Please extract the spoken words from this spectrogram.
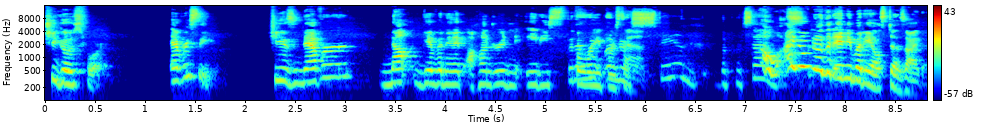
She goes for it. Every scene. She has never not given it But I don't 183%. understand the percent. Oh, I don't know that anybody else does either.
